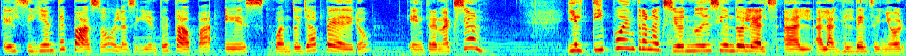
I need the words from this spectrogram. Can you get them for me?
El siguiente paso o la siguiente etapa es cuando ya Pedro entra en acción. Y el tipo entra en acción no diciéndole al, al, ángel del Señor,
